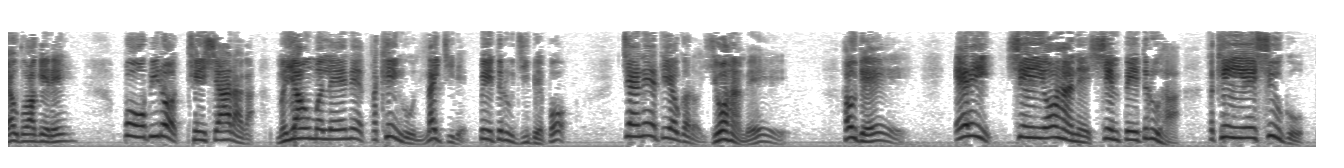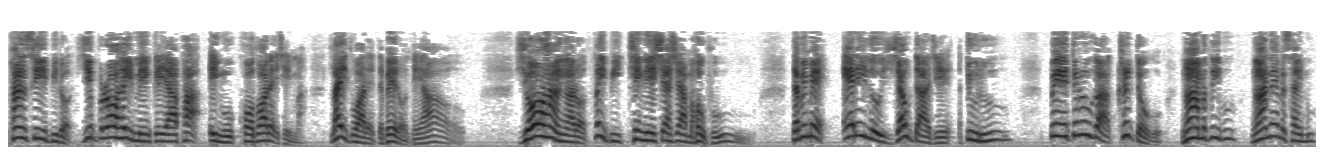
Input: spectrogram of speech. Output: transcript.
ရောက်သွားခဲ့တယ်။ပို့ပြီးတော့ထင်ရှားတာကမယောင်မလဲနဲ့သခင်ကိုလိုက်ကြည့်တဲ့ပေတရုကြီးပဲပေါ့။ကြံတဲ့တယောက်ကတော့ယောဟန်ပဲ။ဟုတ်တယ်။အဲ့ဒီရှင်ယောဟန်နဲ့ရှင်ပေတရုဟာသခင်ယေရှုကိုဖမ်းဆီးပြီးတော့ယေဘရဟိတ်မင်းကယာဖအိမ်ကိုခေါ်သွားတဲ့အချိန်မှာလိုက်သွားတဲ့တပည့်တော်နှစ်ယောက်။ယောဟန်ကတော့သိပ်ပြီးထင်ထင်ရှားရှားမဟုတ်ဘူး။ဒါပေမဲ့အဲ့ဒီလိုရောက်တာချင်းအတူတူ ပေတရုကခရစ်တော်ကိုငါမသိဘူးငါနဲ့မဆိုင်ဘူး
